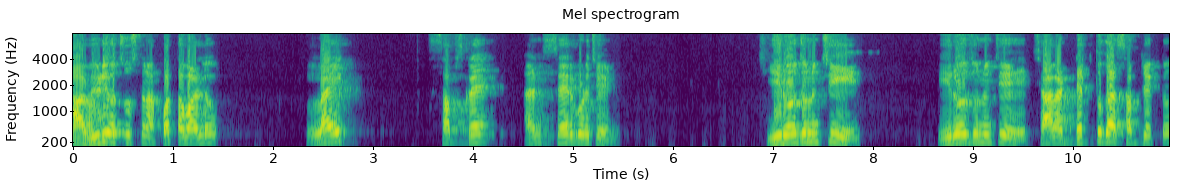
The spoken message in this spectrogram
నా వీడియో చూస్తున్న కొత్త వాళ్ళు లైక్ సబ్స్క్రైబ్ అండ్ షేర్ కూడా చేయండి. ఈ రోజు నుంచి ఈ రోజు నుంచి చాలా డెప్త్గా సబ్జెక్టు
